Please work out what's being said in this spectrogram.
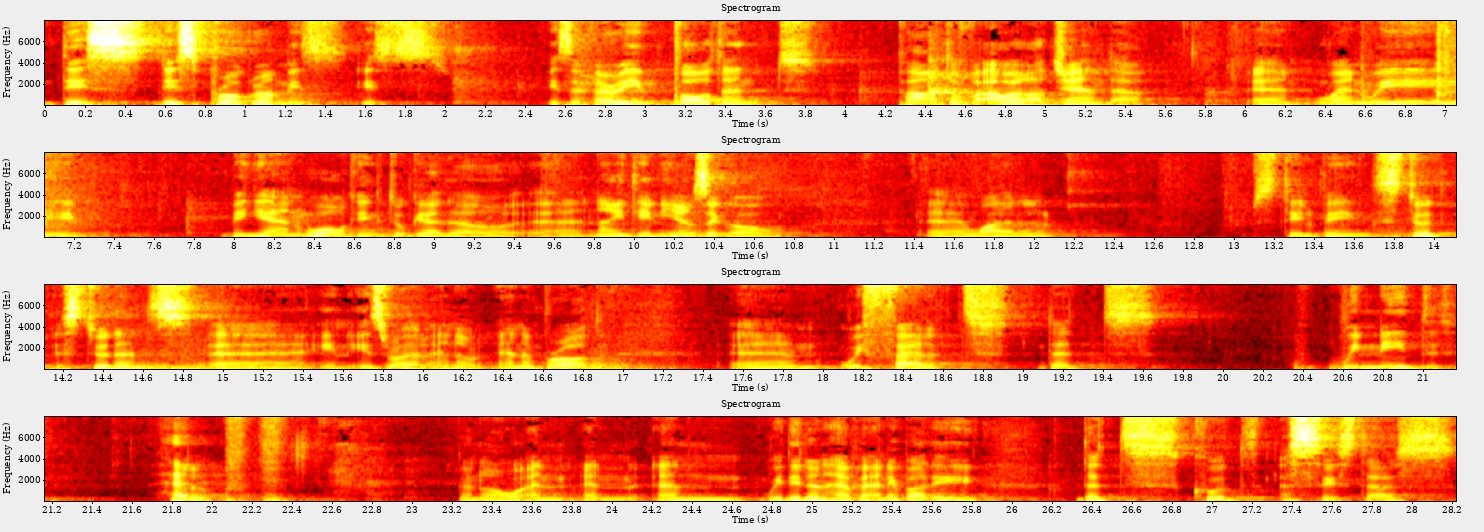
this this program is is is a very important part of our agenda. And when we began working together uh, 19 years ago, uh, while still being stud- students uh, in Israel and, and abroad, um, we felt that we need help, you know, and, and, and we didn't have anybody that could assist us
